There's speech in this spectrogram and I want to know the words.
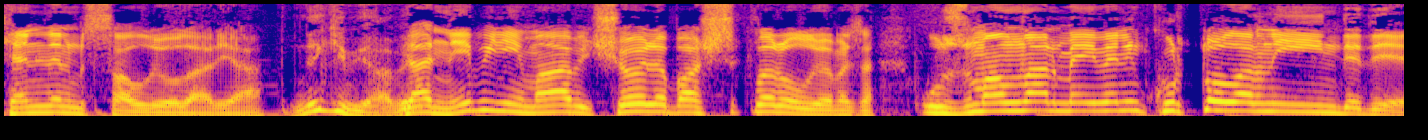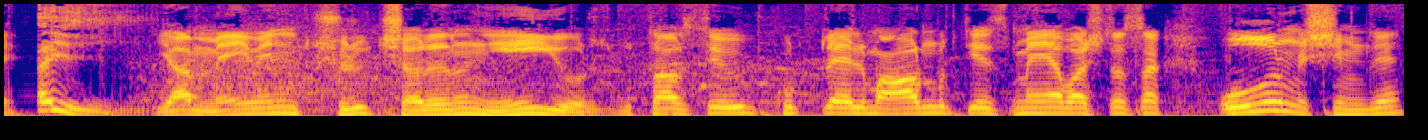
kendileri mi sallıyorlar ya? Ne gibi abi? Ya ne bileyim abi şöyle başlıklar oluyor mesela. Uzmanlar meyvenin kurtlu olanını yiyin dedi. Ay. Ya meyvenin çürük çarığını niye yiyoruz? Bu tavsiye kurtlu elma armut yesmeye başlasak olur mu şimdi?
